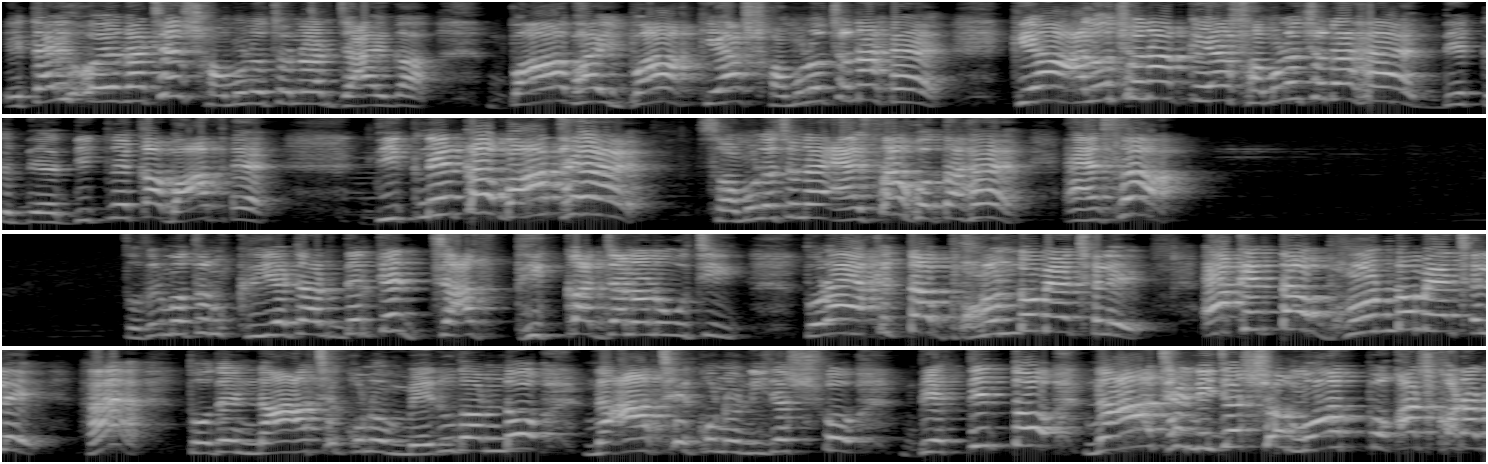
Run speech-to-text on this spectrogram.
এটাই হয়ে গেছে সমালোচনার জায়গা। বা ভাই, বা, কেয়া সমালোচনা হ্যাঁ। কেয়া আলোচনা, কেয়া সমালোচনা হ্যাঁ। দিকনে কা বাত হ্যাঁ। দিকনে কা বাত হ্যাঁ। সমালোচনা এসা হতা হ্যাঁ এসা। তোদের মতন ক্রিয়েটারদেরকে যা ধিক্কার জানানো উচিত। তোরা এক একটা ভণ্ড মেয়ে ছেলে, এক একটা ভণ্ড মেয়ে ছেলে হ্যাঁ? তোদের না আছে কোনো মেরুদণ্ড, না আছে কোনো নিজস্ব ব্যক্তিত্ব, না আছে নিজস্ব মত প্রকাশ করার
